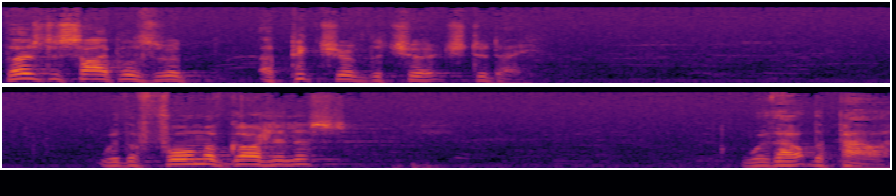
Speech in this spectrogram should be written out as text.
Those disciples are a, picture of the church today with a form of godliness without the power.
